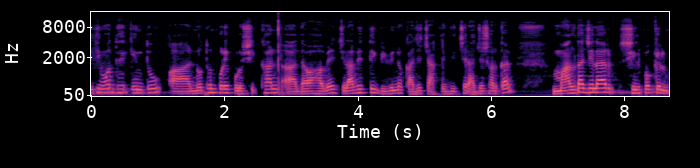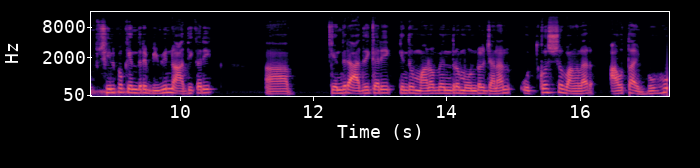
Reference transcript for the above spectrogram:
ইতিমধ্যে কিন্তু নতুন করে প্রশিক্ষণ দেওয়া হবে। জেলাভিত্তিক বিভিন্ন কাজে চাকরি দিচ্ছে রাজ্য সরকার। মালদা জেলার শিল্প কেল- শিল্প কেন্দ্রে বিভিন্ন আধিকারিক কেন্দ্রের আধিকারিক কিন্তু মানবেন্দ্র মণ্ডল জানান, উৎকর্ষ বাংলার আওতায় বহু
